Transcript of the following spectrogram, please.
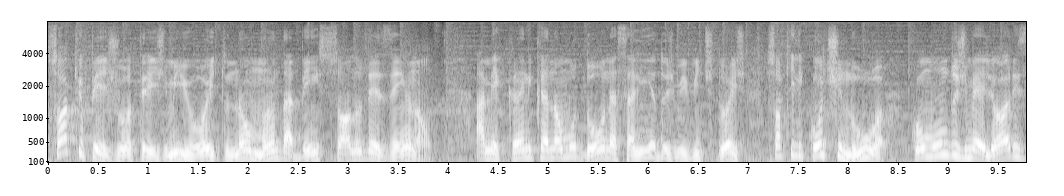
Só que o Peugeot 3008 não manda bem só no desenho não. A mecânica não mudou nessa linha 2022, só que ele continua como um dos melhores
